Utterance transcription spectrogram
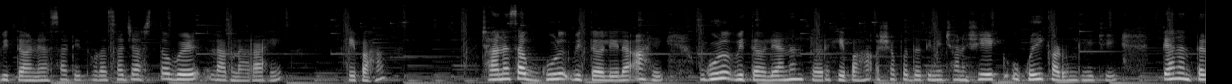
वितळण्यासाठी थोडासा जास्त वेळ लागणार आहे. हे पहा. छान असा गूळ वितळलेला आहे. गूळ वितळल्यानंतर हे पहा अशा पद्धतीने छान अशी एक उकळी काढून घ्यायची. त्यानंतर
